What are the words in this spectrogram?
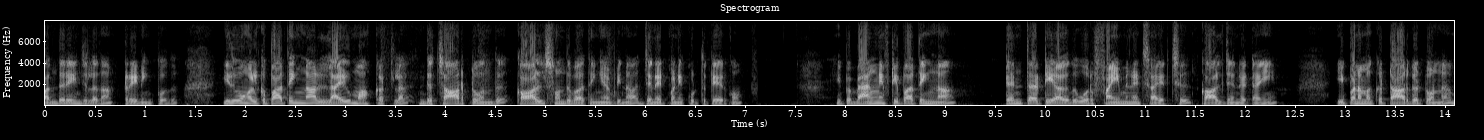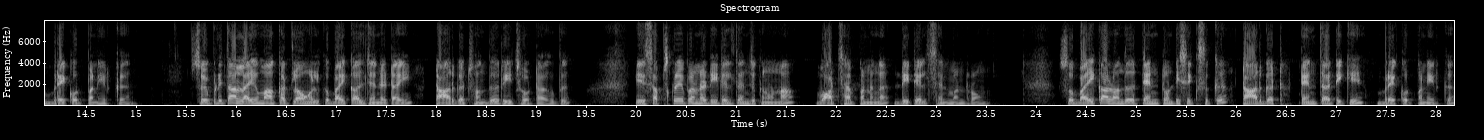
வந்த ரேஞ்சில் தான் ட்ரேடிங் போகுது. இது உங்களுக்கு பார்த்தீங்கன்னா லைவ் மார்க்கெட்டில் இந்த சார்ட் வந்து கால்ஸ் வந்து பார்த்தீங்க அப்படின்னா ஜெனரேட் பண்ணி கொடுத்துட்டே இருக்கும். இப்போ பேங்க் நிஃப்டி பார்த்தீங்கன்னா டென் தேர்ட்டி ஆகுது ஒரு ஃபைவ் மினிட்ஸ் ஆயிடுச்சு கால் ஜென்ரேட் ஆகி. இப்போ நமக்கு டார்கெட் ஒன்று பிரேக் அவுட் பண்ணியிருக்கு ஸோ இப்படி தான் லைவ் மார்க்கெட்டில் உங்களுக்கு பைக்கால் ஜென்ரேட் ஆகி டார்கெட்ஸ் வந்து ரீச் அவுட் ஆகுது. இது சப்ஸ்கிரைப் பண்ணுற டீட்டெயில் தெரிஞ்சுக்கணுன்னா வாட்ஸ்அப் பண்ணுங்கள் டீட்டெயில் சென்ட் பண்ணுறோம் ஸோ பைக்கால் வந்து டென் டுவெண்ட்டி சிக்ஸுக்கு டார்கெட் டென் தேர்ட்டிக்கு பிரேக் அவுட் பண்ணியிருக்கு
